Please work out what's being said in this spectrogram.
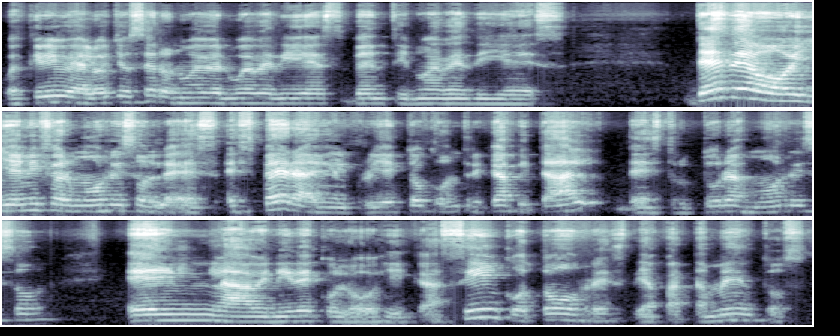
o escribe al 809-910-2910. Desde hoy, Jennifer Morrison les espera en el proyecto Country Capital de Estructuras Morrison en la Avenida Ecológica. Cinco torres de apartamentos,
